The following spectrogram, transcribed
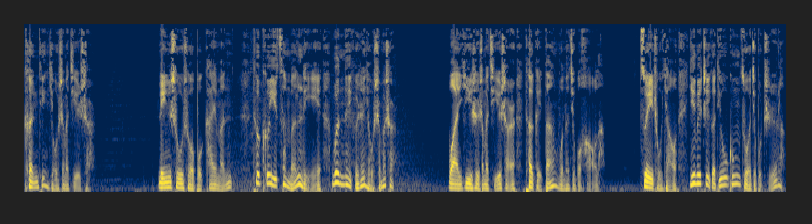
肯定有什么急事儿。林叔说不开门，他可以在门里问那个人有什么事儿。万一是什么急事儿，他给耽误了就不好了。最主要，因为这个丢工作就不值了。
